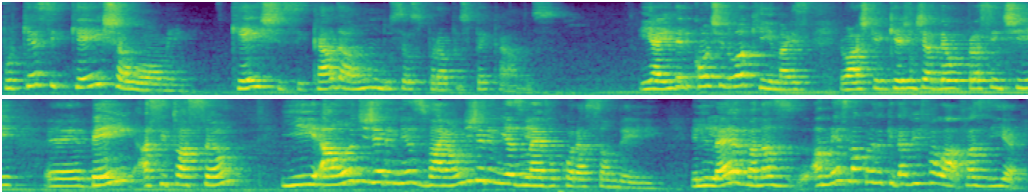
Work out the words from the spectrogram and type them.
Porque se queixa o homem, queixe-se cada um dos seus próprios pecados. E ainda ele continua aqui, mas eu acho que, que a gente já deu para sentir é, bem a situação e aonde Jeremias vai, aonde Jeremias leva o coração dele. Ele leva nas, a mesma coisa que Davi fala, fazia.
